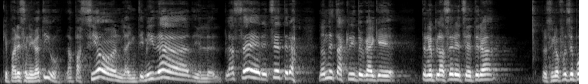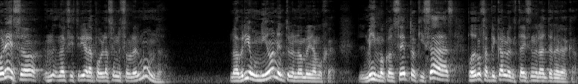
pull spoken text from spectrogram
que parece negativo. La pasión, la intimidad, y el, placer, etc. ¿Dónde está escrito que hay que tener placer, etcétera? Pero si no fuese por eso, no existiría la población sobre el mundo. No habría unión entre un hombre y una mujer. El mismo concepto, quizás, podemos aplicar lo que está diciendo el Alter acá.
